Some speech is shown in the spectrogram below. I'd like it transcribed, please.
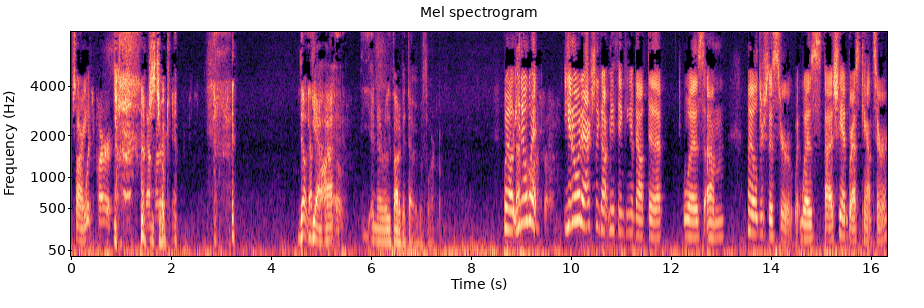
Sorry. Which part? I'm That just part? joking. no, That's yeah, awesome. I, I never really thought of it that way before. Well, you know what? awesome. You know what actually got me thinking about that was um, my older sister was uh, she had breast cancer,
